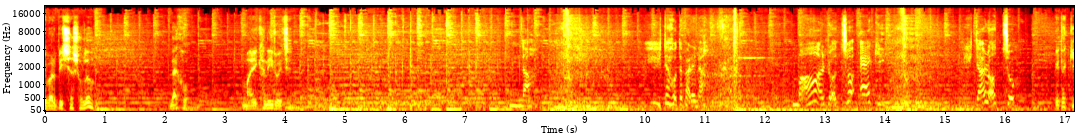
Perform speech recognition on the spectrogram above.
এবার বিশ্বাস হলো? দেখো মা এখানেই রয়েছে। না এটা হতে পারে না। মা আর রচ্চ একই। এটা রচ্চ এটা কি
